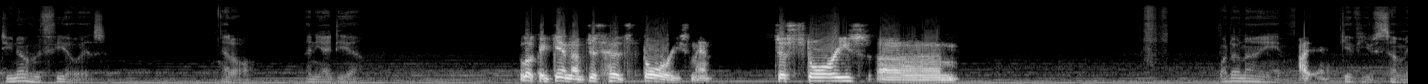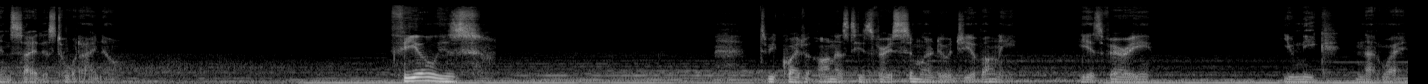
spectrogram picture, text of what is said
Do you know who Theo is? At all? Any idea? Look, again, I've just heard stories, man. Just stories. Um, Why don't I, I- give you some insight as to what I know? Theo is, to be quite honest, he's very similar to a Giovanni. He is very unique in that way,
